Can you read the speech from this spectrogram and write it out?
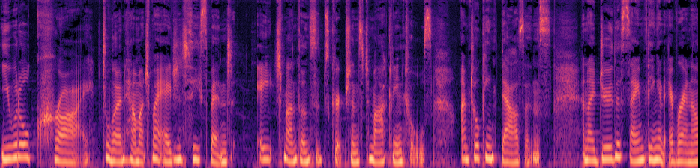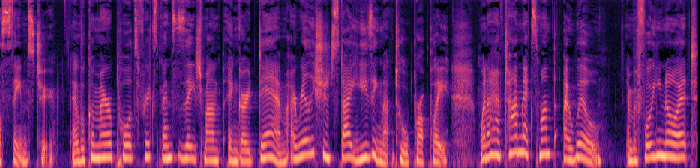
You would all cry to learn how much my agency spend each month on subscriptions to marketing tools. I'm talking thousands. And I do the same thing, and everyone else seems to. I look at my reports for expenses each month and go, damn, I really should start using that tool properly. When I have time next month, I will. And before you know it,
